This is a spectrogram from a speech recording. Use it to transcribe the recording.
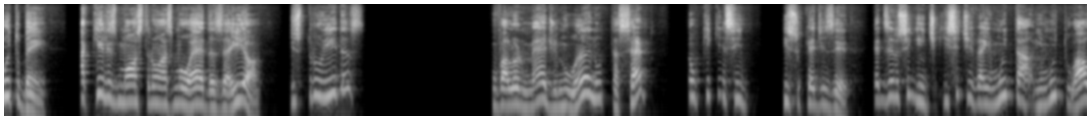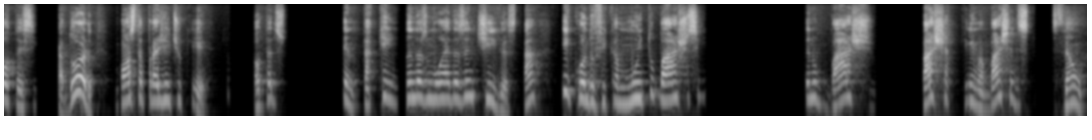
Muito bem. Aqui eles mostram as moedas aí, ó, destruídas, um valor médio no ano, tá certo? Então, o que, que esse, isso quer dizer? Quer dizer o seguinte, que se tiver em, muita, em muito alto esse indicador, mostra para a gente o quê? O está está queimando as moedas antigas, tá? E quando fica muito baixo, sendo baixo, baixa queima, baixa destruição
